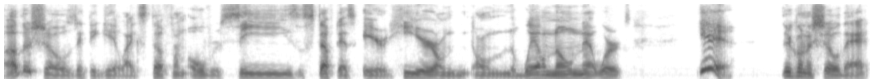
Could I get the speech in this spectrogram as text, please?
other shows that they get, like stuff from overseas, stuff that's aired here on on the well-known networks, yeah, they're going to show that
